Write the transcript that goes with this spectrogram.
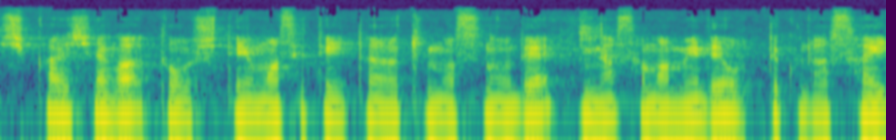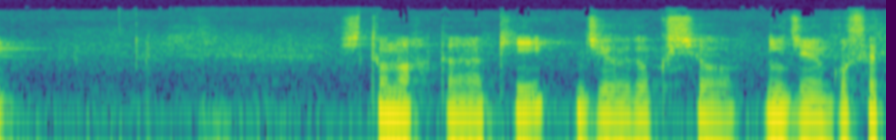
司会者が通して読ませていただきますので皆様目で追ってください。人の働き16章25節。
